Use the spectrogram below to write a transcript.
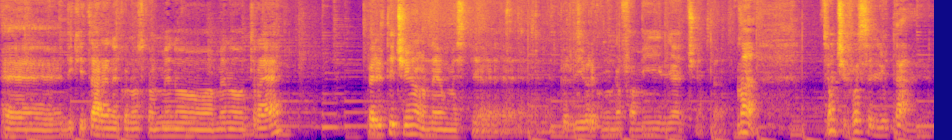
eh, di chitarra ne conosco almeno, almeno 3. Per il Ticino non è un mestiere per vivere con una famiglia, eccetera. Ma se non ci fosse il liutaio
